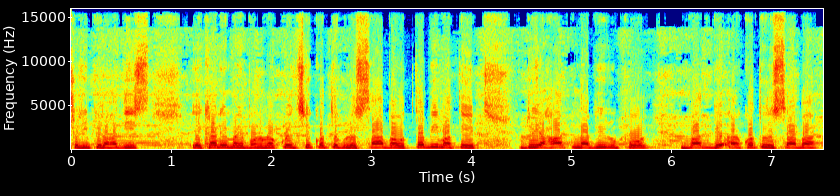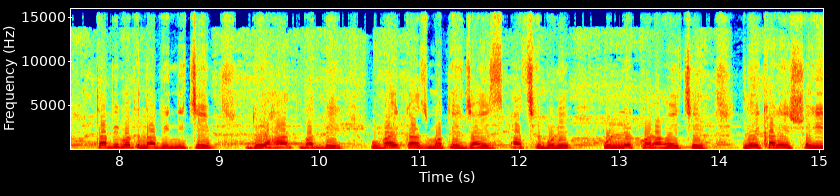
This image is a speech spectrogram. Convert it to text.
শরীফের হাদিস, এখানে মানে বর্ণনা করেছে কতগুলো সাবা ও তাবি মতে দুই হাত নাভির উপর বাঁধবে আর কতগুলো সাবা তাবি মতে নাভির নিচে দুই হাত বাঁধবে। উভয় কাজ মতে জায়েজ আছে বলে উল্লেখ করা হয়েছে। তো এখানে সহি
